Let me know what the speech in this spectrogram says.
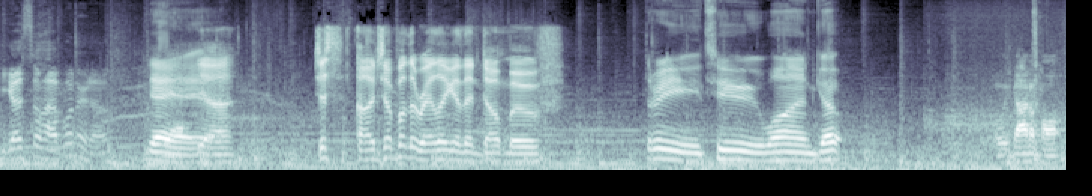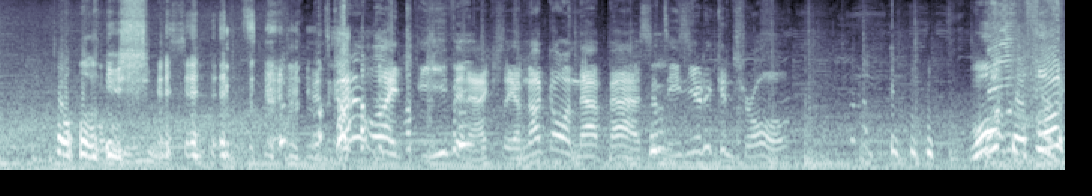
You guys still have one or no? Yeah, yeah, yeah. yeah. Just uh, jump on the railing and then don't move. Three, two, one, go. Oh, we got them all. Holy shit. It's kind of like even actually. I'm not going that fast. It's easier to control. what the fuck?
